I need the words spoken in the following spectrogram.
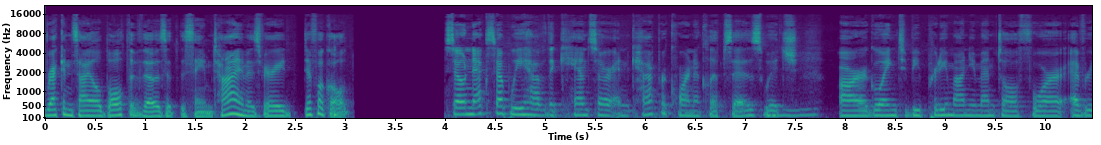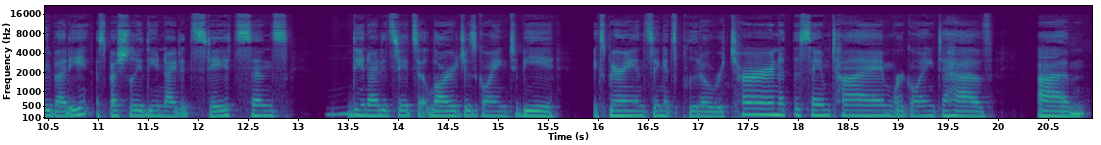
reconcile both of those at the same time is very difficult. So, next up, we have the Cancer and Capricorn eclipses, which mm-hmm. are going to be pretty monumental for everybody, especially the United States, since mm-hmm. the United States at large is going to be experiencing its Pluto return at the same time. We're going to have um,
